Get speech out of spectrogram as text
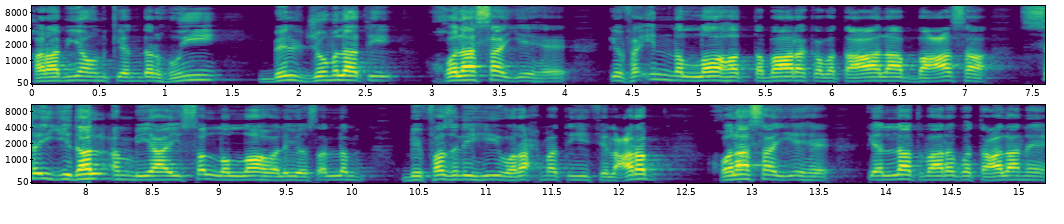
خرابیاں ان کے اندر ہوئیں۔ بال جملہ تھی خلاصہ یہ ہے کہ فعن اللہ تبارک و تعلیٰ باسا سید المبیائی صلی اللہ علیہ وسلم بے فضل ہی و رحمت ہی فی العرب۔ خلاصہ یہ ہے کہ اللہ تبارک و تعالیٰ نے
